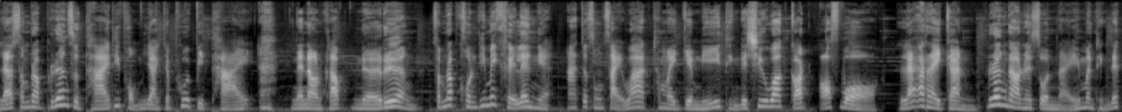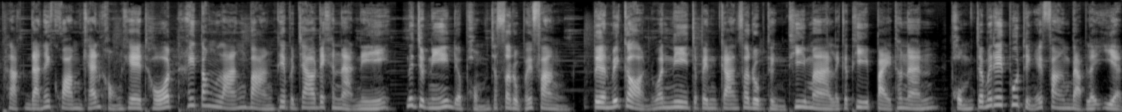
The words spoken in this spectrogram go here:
แล้วสำหรับเรื่องสุดท้ายที่ผมอยากจะพูดปิดท้ายอะแน่นอนครับ เนื้อเรื่องสำหรับคนที่ไม่เคยเล่นเนี่ยอาจจะสงสัยว่าทำไมเกมนี้ถึงได้ชื่อว่า God of War และอะไรกันเรื่องราวในส่วนไหนมันถึงได้ผลักดันให้ความแค้นของเคโทสให้ต้องล้างบางเทพเจ้าได้ขนาดนี้ ในจุดนี้เดี๋ยวผมจะสรุปให้ฟัง เตือนไว้ก่อนว่านี่จะเป็นการสรุปถึงที่มาและก็ที่ไปเท่านั้น ผมจะไม่ได้พูดถึงให้ฟังแบบละเอียด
